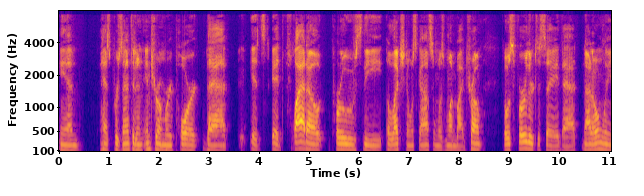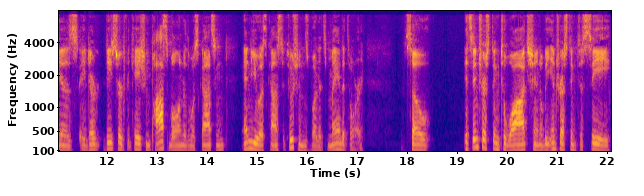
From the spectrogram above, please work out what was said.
and has presented an interim report that it's it flat out proves the election in Wisconsin was won by Trump. Goes further to say that not only is a de- decertification possible under the Wisconsin and U.S. constitutions, but it's mandatory. So it's interesting to watch, and it'll be interesting to see.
